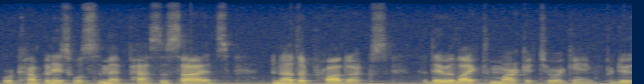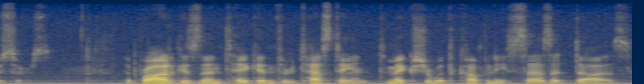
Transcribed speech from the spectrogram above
where companies will submit pesticides and other products that they would like to market to organic producers. The product is then taken through testing to make sure what the company says it does,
